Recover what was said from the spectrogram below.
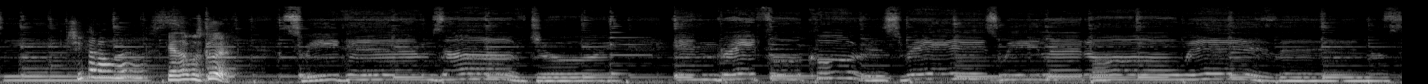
cease. She got all that. Yeah, that was good. Sweet hymns of joy in grateful chorus raise we let all within us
